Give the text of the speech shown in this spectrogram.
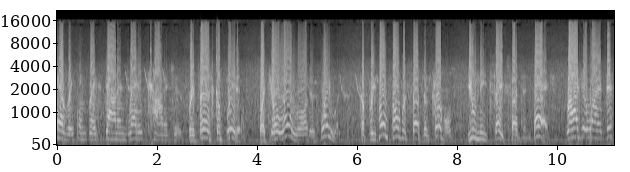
Everything breaks down in rented cottages. Repairs completed, but your landlord is blameless. To prevent oversuds and troubles, you need safe suds and dash. Roger wanted this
